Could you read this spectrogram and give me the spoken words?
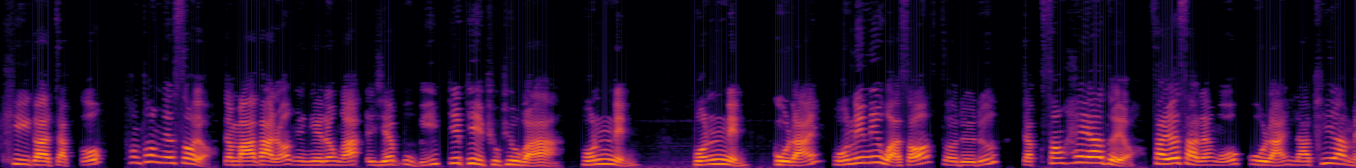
키가 작고 ထုံထုံငယ်စော့ရကျမကတော့ငငယ်တုန်းကအရက်ပူပြီးပြည့်ပြည့်ဖြိုးဖြိုးပါဘွန်းနင်ဘွန်းနင်ကိုတိုင်းဘွန်းနင်နေဝါစော့စော်ဒူဒူဂျက်ဆောင်ဟဲရတယ်ရစာရွက်စာတမ်းကိုကိုတိုင်းလာဖြည့်ရမ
